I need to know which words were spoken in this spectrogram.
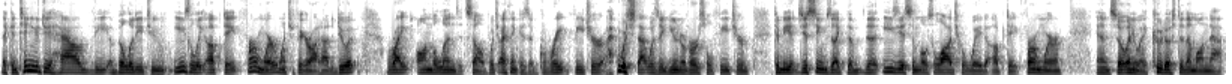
They continue to have the ability to easily update firmware once you figure out how to do it right on the lens itself, which I think is a great feature. I wish that was a universal feature. To me, it just seems like the, the easiest and most logical way to update firmware. And so anyway, kudos to them on that.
